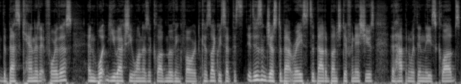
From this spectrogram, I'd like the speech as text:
the best candidate for this and what you actually want as a club moving forward because like we said this it isn't just about race it's about a bunch of different issues that happen within these clubs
